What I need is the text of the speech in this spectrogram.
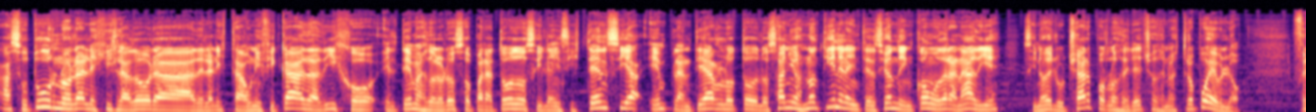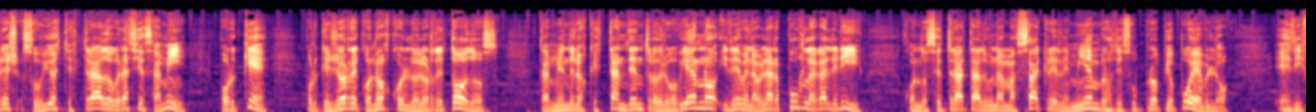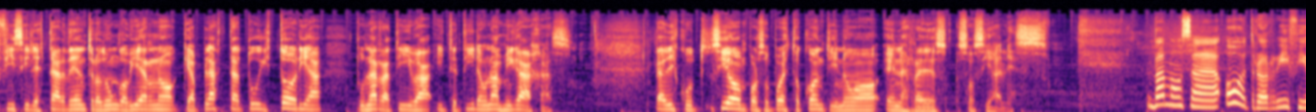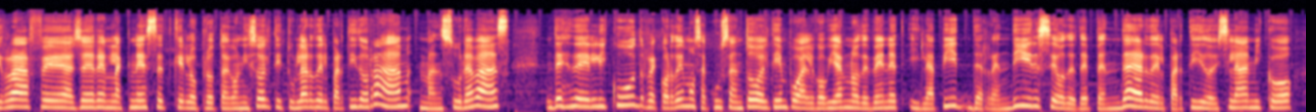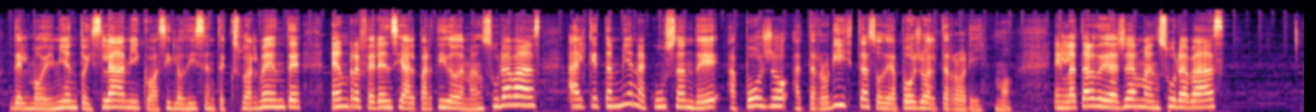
A su turno, la legisladora de la lista unificada dijo, el tema es doloroso para todos y la insistencia en plantearlo todos los años no tiene la intención de incomodar a nadie, sino de luchar por los derechos de nuestro pueblo. Fresh subió este estrado gracias a mí. ¿Por qué? Porque yo reconozco el dolor de todos, también de los que están dentro del gobierno y deben hablar por la galería, cuando se trata de una masacre de miembros de su propio pueblo. Es difícil estar dentro de un gobierno que aplasta tu historia, tu narrativa y te tira unas migajas. La discusión, por supuesto, continuó en las redes sociales. Vamos a otro riff rafe ayer en la Knesset que lo protagonizó el titular del partido RAM, Mansur Abbas. Desde el Likud, recordemos, acusan todo el tiempo al gobierno de Bennett y Lapid de rendirse o de depender del partido islámico, del movimiento islámico, así lo dicen textualmente, en referencia al partido de Mansur Abbas, al que también acusan de apoyo a terroristas o de apoyo al terrorismo. En la tarde de ayer, Mansur Abbas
